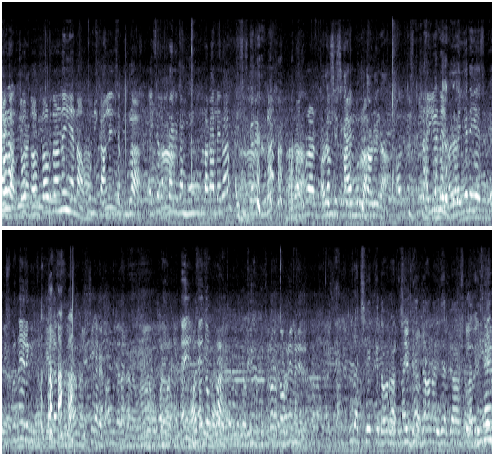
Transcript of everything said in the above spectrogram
नहीं है। ना वो निकालने से पूरा ऐसे लगता है कि मुँह लगा लेगा ऐसे करे पूरा और स्पीड है नहीं नहीं लेकिन दौड़ने में नहीं देता। पूरा छेक के दौड़ रहा इधर जाओ ना इधर जाओ इधर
